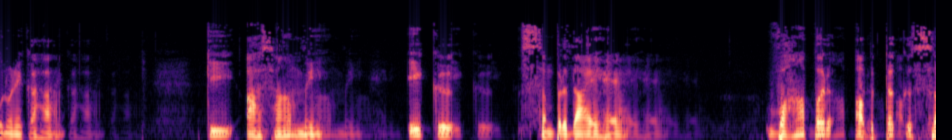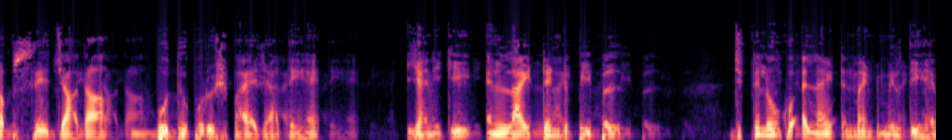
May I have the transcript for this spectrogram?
उन्होंने कहा कि आसाम में एक संप्रदाय है। वहाँ पर अब तक सबसे ज़्यादा बुद्ध पुरुष पाए जाते हैं। यानी कि एनलाइटेंड पीपल जितने लोगों को एनलाइटनमेंट मिलती है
